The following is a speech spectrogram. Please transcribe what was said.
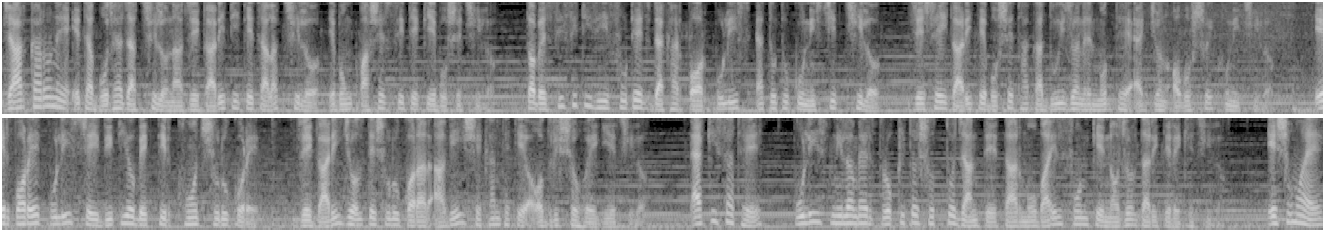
যার কারণে এটা বোঝা যাচ্ছিল না যে গাড়িটি কে চালাচ্ছিল এবং পাশের সিটে কে বসেছিল। তবে সিসিটিভি ফুটেজ দেখার পর পুলিশ এতটুকু নিশ্চিত ছিল যে সেই গাড়িতে বসে থাকা দুইজনের মধ্যে একজন অবশ্যই খুনি ছিল। এরপরে পুলিশ সেই দ্বিতীয় ব্যক্তির খোঁজ শুরু করে, যে গাড়ি জ্বলতে শুরু করার আগেই সেখান থেকে অদৃশ্য হয়ে গিয়েছিল। একই সাথে, পুলিশ নিলমের প্রকৃত সত্য জানতে তার মোবাইল ফোনকে নজরদারিতে রেখেছিল। এ সময়ে,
